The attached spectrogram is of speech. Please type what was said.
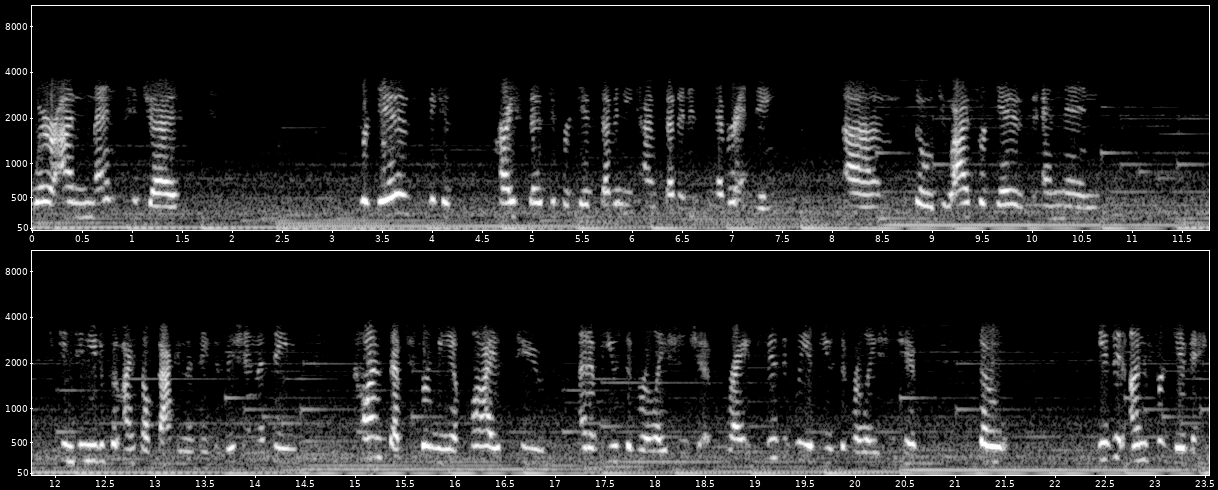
where i'm meant to just forgive because christ says to forgive 70 times 7 it's never ending. Um, so do i forgive and then continue to put myself back in the same position. The same concept for me applies to an abusive relationship, right? Physically abusive relationship. So is it unforgiving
